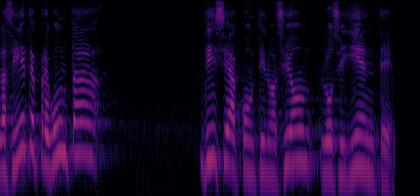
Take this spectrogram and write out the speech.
La siguiente pregunta dice a continuación lo siguiente.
